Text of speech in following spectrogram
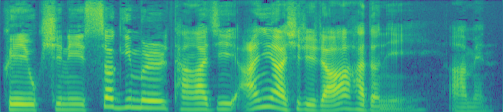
그의 육신이 썩임을 당하지 아니하시리라 하더니 아멘.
